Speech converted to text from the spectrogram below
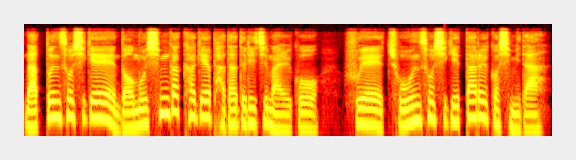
나쁜 소식에 너무 심각하게 받아들이지 말고 후에 좋은 소식이 따를 것입니다.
